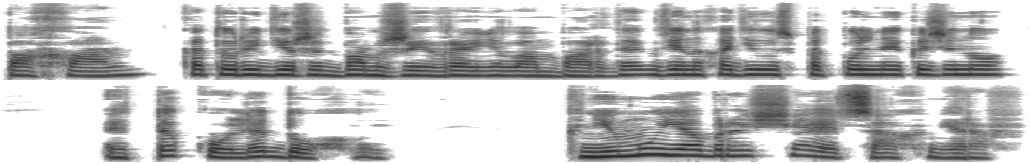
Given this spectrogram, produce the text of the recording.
Пахан, который держит бомжей в районе ломбарда, где находилось подпольное казино, это Коля Дохлый. К нему и обращается Ахмеров.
